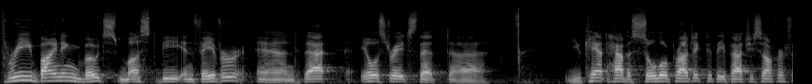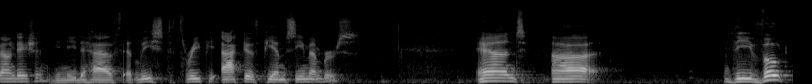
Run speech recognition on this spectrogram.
three binding votes must be in favor, and that illustrates that uh, you can't have a solo project at the Apache Software Foundation. You need to have at least three P active PMC members. And uh, the vote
